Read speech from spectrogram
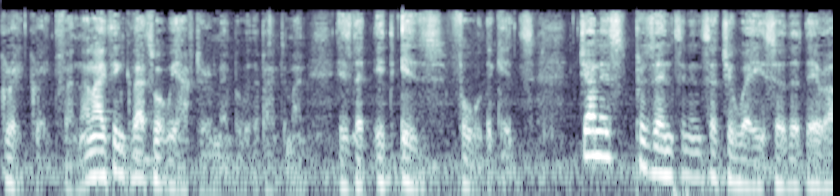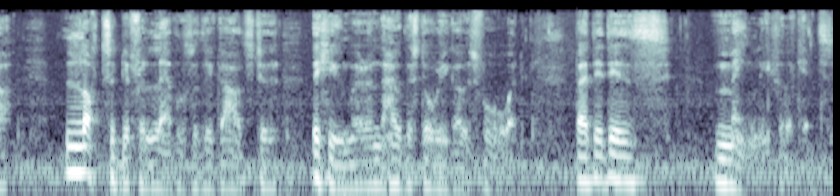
great, great fun, and I think that's what we have to remember with the pantomime is that it is for the kids. Janice presents it in such a way so that there are lots of different levels with regards to the humour and how the story goes forward, but it is mainly for the kids.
